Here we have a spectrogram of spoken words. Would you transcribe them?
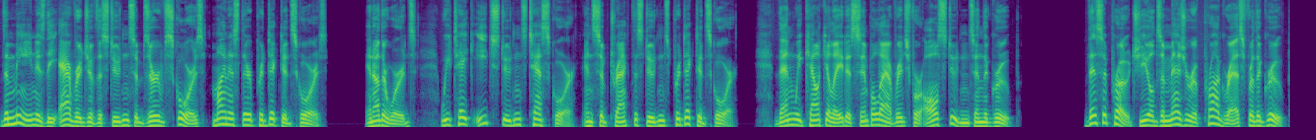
The mean is the average of the students' observed scores minus their predicted scores. In other words, we take each student's test score and subtract the student's predicted score. Then we calculate a simple average for all students in the group. This approach yields a measure of progress for the group.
